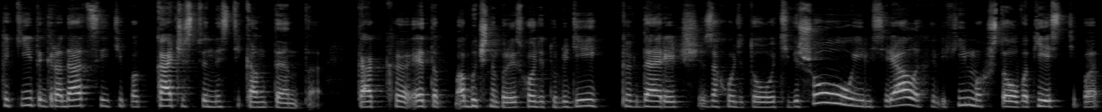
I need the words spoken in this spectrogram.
какие-то градации, типа, качественности контента? Как э, это обычно происходит у людей, когда речь заходит о ТВ-шоу или сериалах, или фильмах, что вот есть, типа,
